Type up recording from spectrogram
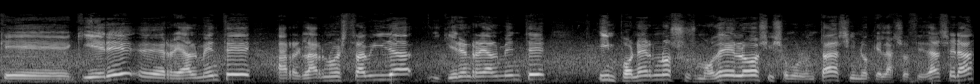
que quiere eh, realmente arreglar nuestra vida y quieren realmente imponernos sus modelos y su voluntad, sino que la sociedad será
